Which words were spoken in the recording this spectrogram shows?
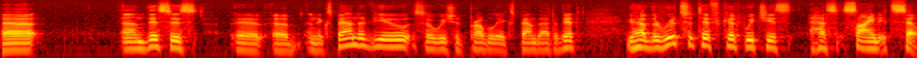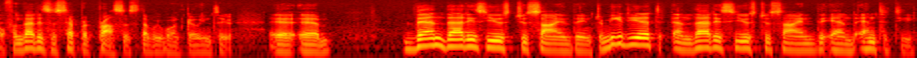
Uh, and this is an expanded view, so we should probably expand that a bit. You have the root certificate, which is, has signed itself, and that is a separate process that we won't go into. Uh, um, then that is used to sign the intermediate, and that is used to sign the end entity.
